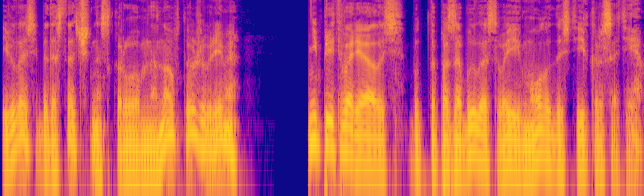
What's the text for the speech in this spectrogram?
и вела себя достаточно скромно, но в то же время не притворялась, будто позабыла о своей молодости и красоте.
